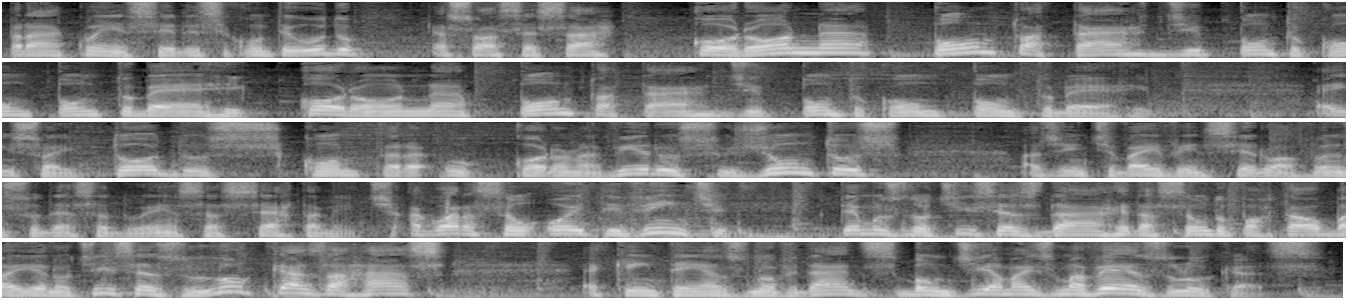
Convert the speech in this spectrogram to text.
Para conhecer esse conteúdo, é só acessar corona.atarde.com.br. corona.atarde.com.br. É isso aí, todos contra o coronavírus, juntos a gente vai vencer o avanço dessa doença certamente. Agora são 8h20, temos notícias da redação do portal Bahia Notícias. Lucas Arras é quem tem as novidades. Bom dia mais uma vez, Lucas.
